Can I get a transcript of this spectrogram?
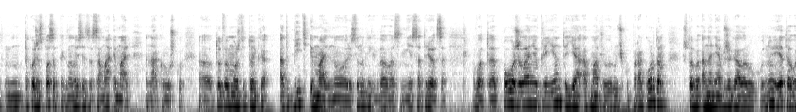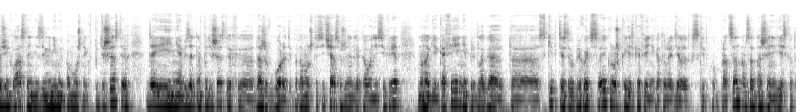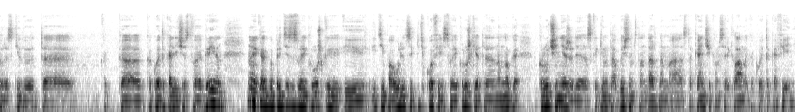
такой же способ, как наносится сама эмаль на кружку. Э, тут вы можете только отбить эмаль, но рисунок никогда у вас не сотрется. Вот. Э, по желанию клиента я обматываю ручку паракордом, чтобы она не обжигала руку. Ну и это очень классный, незаменимый помощник в путешествиях, да и не обязательно в путешествиях, э, даже в городе, потому что сейчас уже ни для кого не секрет, многие кофейни предлагают э, скидки. Если вы приходите с своей кружкой, есть кофейни, которые делают скидку в процентном соотношении, есть, которые скидывают э, какое-то количество гривен. Ну и как бы прийти со своей кружкой и идти по улице, пить кофе из своей кружки, это намного круче, нежели с каким-то обычным стандартным а, стаканчиком с рекламой какой-то кофейни.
